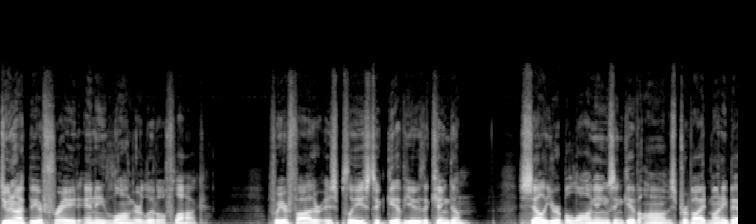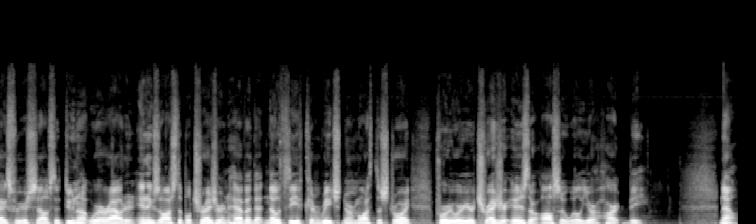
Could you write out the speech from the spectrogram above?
Do not be afraid any longer, little flock for your Father is pleased to give you the kingdom. Sell your belongings and give alms. Provide money bags for yourselves that do not wear out, an inexhaustible treasure in heaven that no thief can reach nor moth destroy. For where your treasure is, there also will your heart be. Now,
